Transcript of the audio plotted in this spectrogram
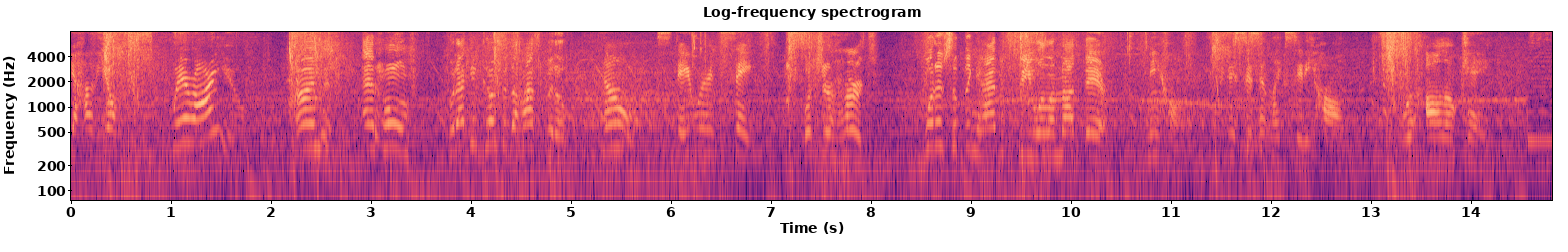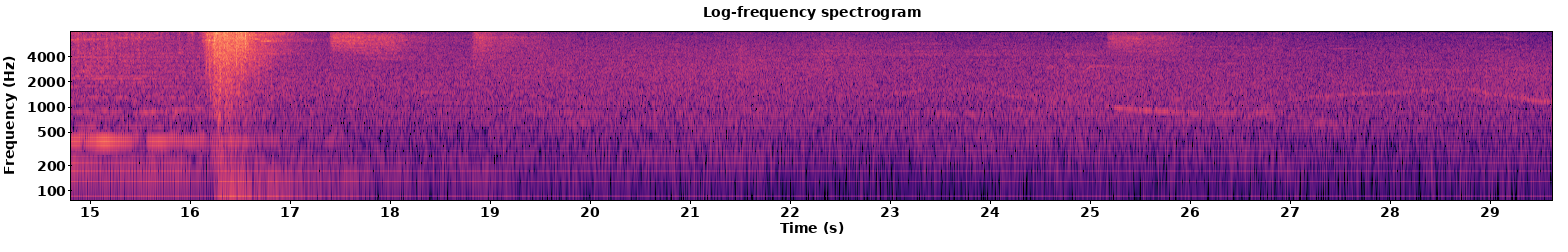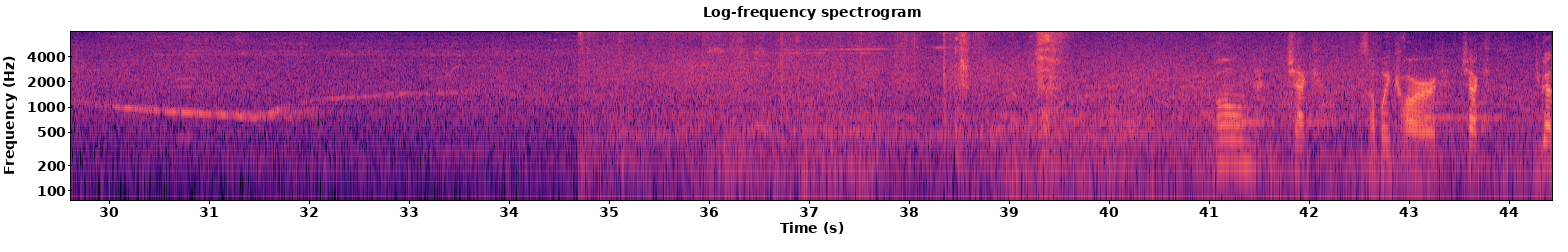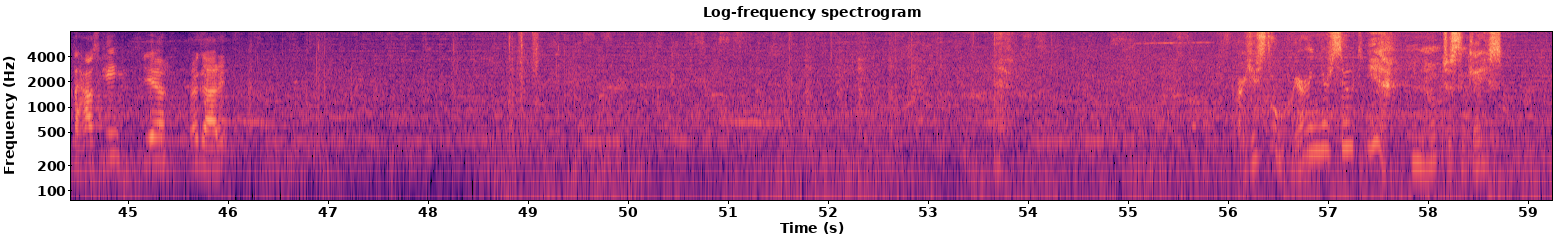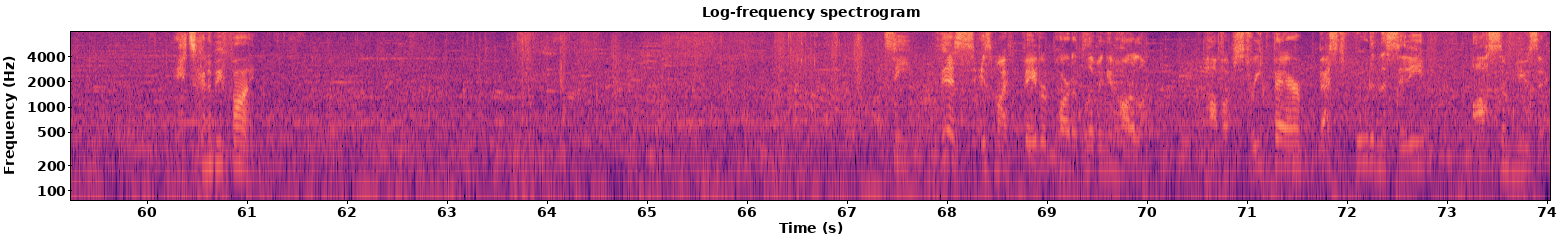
Gracias a Dios. Where are you? I'm at home, but I can come to the hospital. No, stay where it's safe. But you're hurt. What if something happens to you while I'm not there? Mijo, this isn't like City Hall. We're all okay. Phone, check. Subway card, check. You got the house key? Yeah, I got it. Are you still wearing your suit? Yeah, you know, just in case. It's gonna be fine. This is my favorite part of living in Harlem. Pop-up street fair, best food in the city, awesome music.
